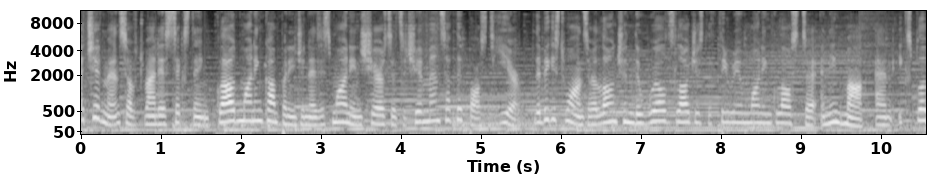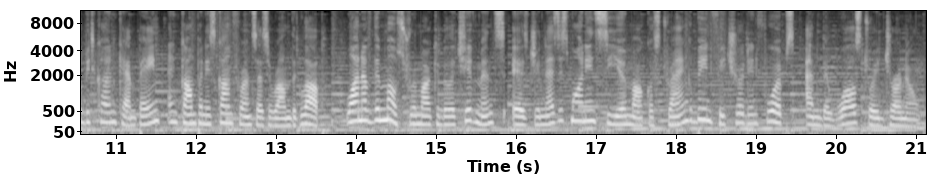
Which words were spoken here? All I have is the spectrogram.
achievements of 2016, cloud mining company Genesis Mining shares its achievements of the past year. The biggest ones are launching the world's largest Ethereum mining cluster Enigma and explore Bitcoin campaign and companies conferences around the globe. One of the most remarkable achievements is Genesis Mining CEO Marco Streng being featured in Forbes and the Wall Street Journal.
